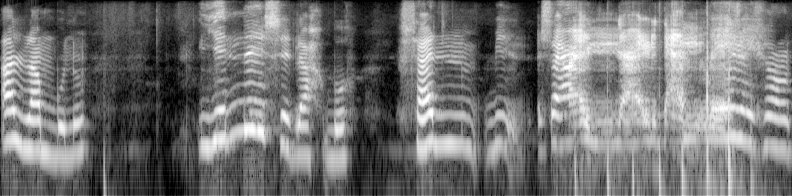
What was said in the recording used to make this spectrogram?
Al lan bunu. Yeni silah bu. Sen bir sen nereden biliyorsun?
